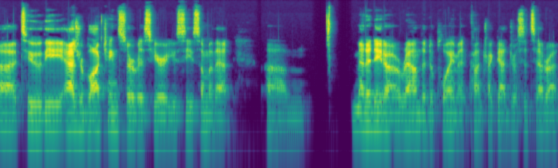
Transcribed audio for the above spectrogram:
uh, to the Azure Blockchain Service here. You see some of that um, metadata around the deployment, contract address, et cetera.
